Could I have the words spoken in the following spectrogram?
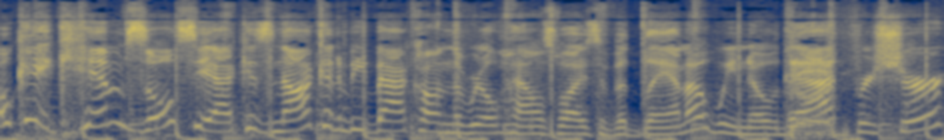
Okay, Kim Zolciak is not going to be back on The Real Housewives of Atlanta. We know that Good. for sure.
